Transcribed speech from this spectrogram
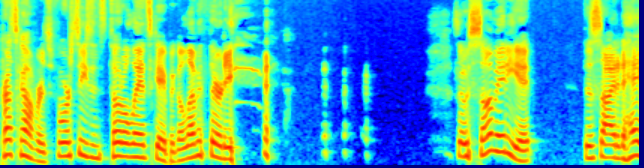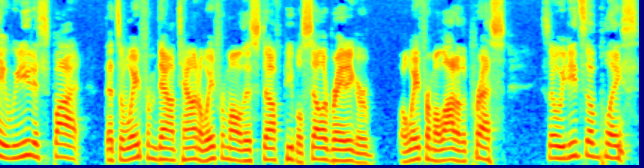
press conference, Four Seasons, total landscaping, 1130. so some idiot decided, hey, we need a spot that's away from downtown, away from all this stuff, people celebrating, or away from a lot of the press. So we need some place,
